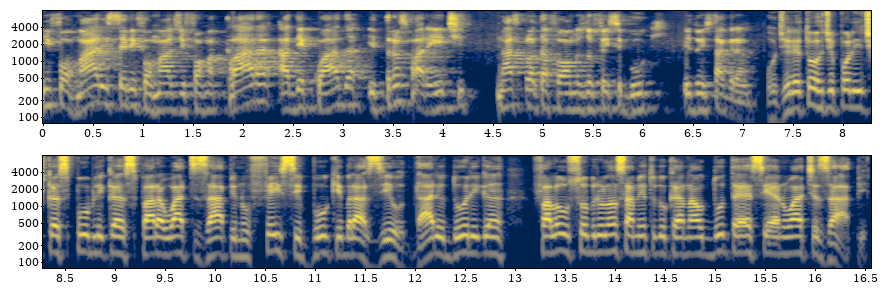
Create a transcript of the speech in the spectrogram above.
informar e ser informados de forma clara, adequada e transparente nas plataformas do Facebook e do Instagram. O diretor de políticas públicas para o WhatsApp no Facebook Brasil, Dário Durigan, falou sobre o lançamento do canal do TSE no WhatsApp,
